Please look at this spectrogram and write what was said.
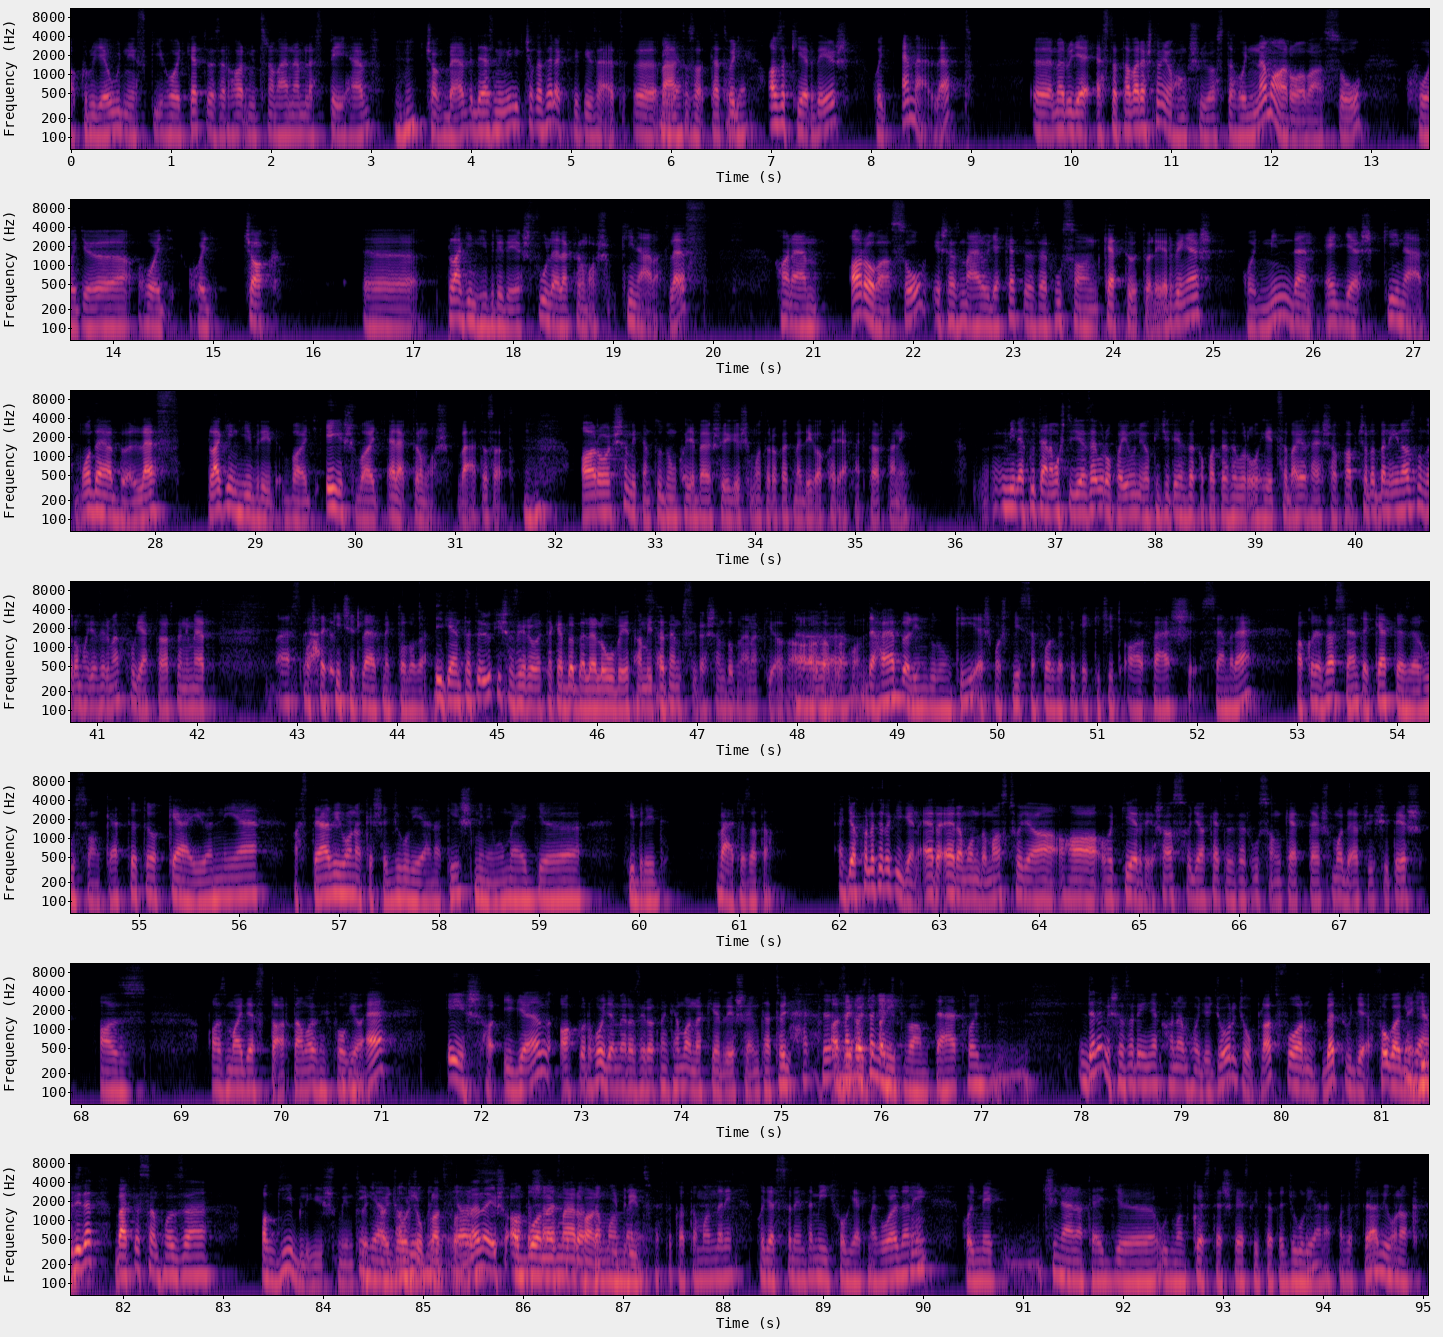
akkor ugye úgy néz ki, hogy 2030-ra már nem lesz PHEV, uh-huh. csak BEV, de ez még mindig csak az elektrifizált uh, változat. Tehát, hogy Igen. az a kérdés, hogy emellett, uh, mert ugye ezt a Tavares nagyon hangsúlyozta, hogy nem arról van szó, hogy, uh, hogy, hogy csak uh, plug-in hibrid és full elektromos kínálat lesz, hanem arról van szó, és ez már ugye 2022-től érvényes, hogy minden egyes kínált modellből lesz plug-in hibrid, vagy és vagy elektromos változat. Uh-huh. Arról semmit nem tudunk, hogy a belső égési motorokat meddig akarják megtartani. Minek utána most ugye az Európai Unió kicsit észbe kapott az Euró 7 szabályozással kapcsolatban. Én azt gondolom, hogy ezért meg fogják tartani, mert ezt most egy kicsit lehet még tologatni. Igen, tehát ők is azért öltek ebbe bele lóvét, amit hát nem szívesen dobnának ki az, az ablakon. De ha ebből indulunk ki, és most visszaforgatjuk egy kicsit alfás szemre, akkor ez azt jelenti, hogy 2022-től kell jönnie a Stelvio-nak és a Giuliának is minimum egy uh, hibrid változata. Gyakorlatilag igen, erre, erre mondom azt, hogy, a, ha, hogy kérdés az, hogy a 2022-es modellfrissítés az, az majd ezt tartalmazni fogja-e, és ha igen, akkor hogyan, mert azért ott nekem vannak kérdéseim. Tehát, hogy hát azért, meg az nagyon itt van, tehát hogy... De nem is az a lényeg, hanem hogy a Giorgio platform be tudja fogadni igen. a hibridet, bár teszem hozzá, a Ghibli is, mint Igen, hogyha egy Giorgio Ghibli, platform lenne, és abból meg már van mondani, hibrid. Ezt akartam mondani, hogy ezt szerintem így fogják megoldani, hmm. hogy még csinálnak egy úgymond köztes faceliftet a Juliának meg a Stelvio-nak,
